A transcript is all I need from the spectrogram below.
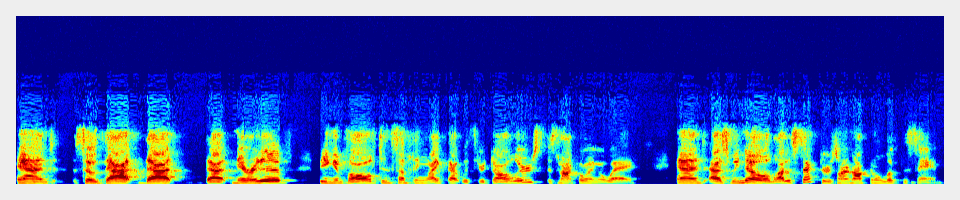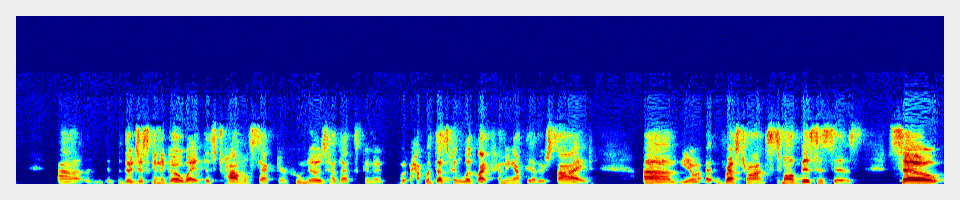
And so that that that narrative, being involved in something like that with your dollars, is not going away. And as we know, a lot of sectors are not going to look the same. Uh, they're just going to go away. This travel sector, who knows how that's going to what that's going to look like coming out the other side. Um, you know, restaurants, small businesses. So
